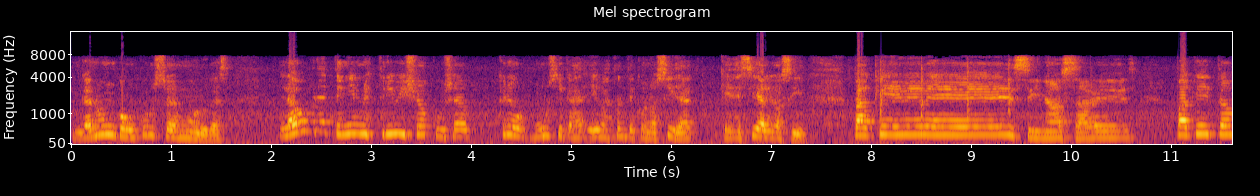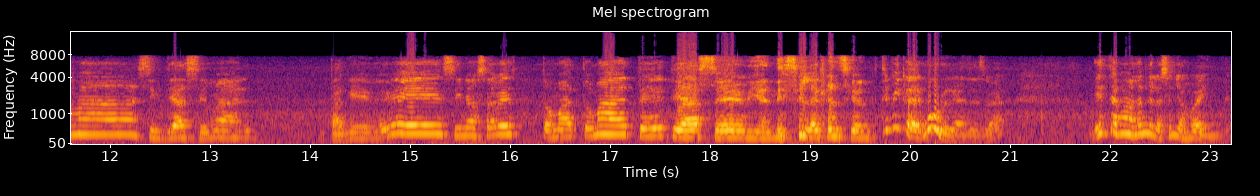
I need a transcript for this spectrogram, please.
ganó un concurso de murgas. La obra tenía un estribillo cuya creo música es bastante conocida, que decía algo así: ¿Pa qué bebes si no sabes? ¿Pa qué tomas si te hace mal? ¿Pa qué bebes si no sabes? Toma tomate, te hace bien, dice la canción. Típica de murgas eso, ¿eh? Estamos hablando de los años 20.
